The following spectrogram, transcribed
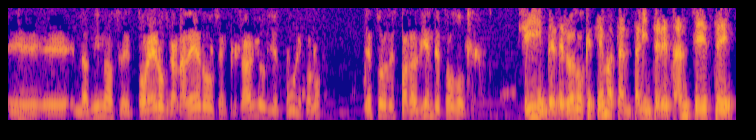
eh, las mismas eh, toreros, ganaderos, empresarios y el público, ¿no? Esto es para el bien de todos. Sí, desde luego, qué tema tan tan interesante este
